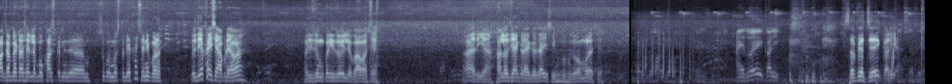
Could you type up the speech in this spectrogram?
આઘા બેઠા છે, એટલે બહુ ખાસ કરીને સુપર મસ્ત દેખાય છે નહીં, પણ તો દેખાય છે આપણે આવા. હજી ઝૂમ કરી જોઈ લો ભાવા છે. હા, રિયા. હાલો જે આગળ આગળ જાય છે જોવા મળે છે. અહીંયા એ કાળી. સફેદ છે કાળિયા સફેદ.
